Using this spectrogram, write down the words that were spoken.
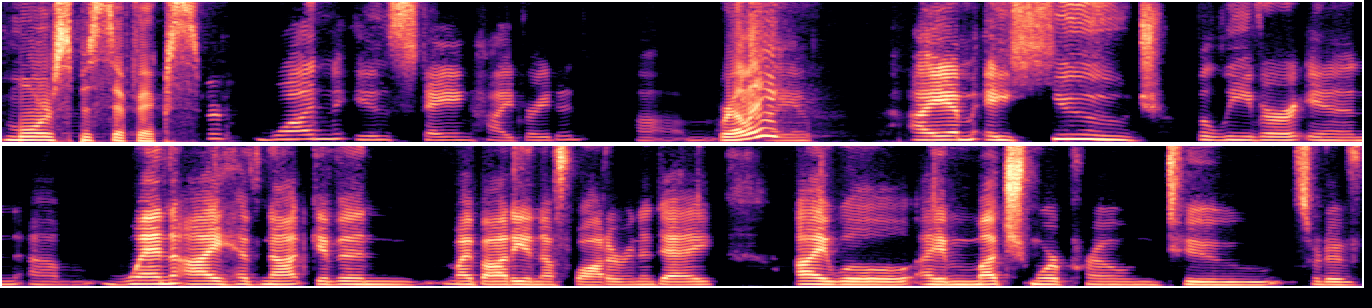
more specifics. One is staying hydrated. Um, really? I am, a huge believer in um, when I have not given my body enough water in a day, I will, I am much more prone to sort of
